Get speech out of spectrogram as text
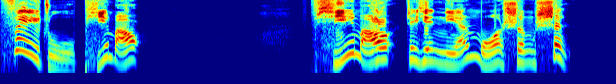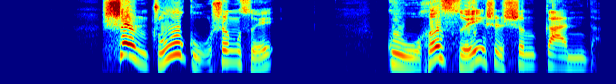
肺主皮毛，皮毛这些黏膜生肾，肾主骨生髓。骨和髓是生肝的，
